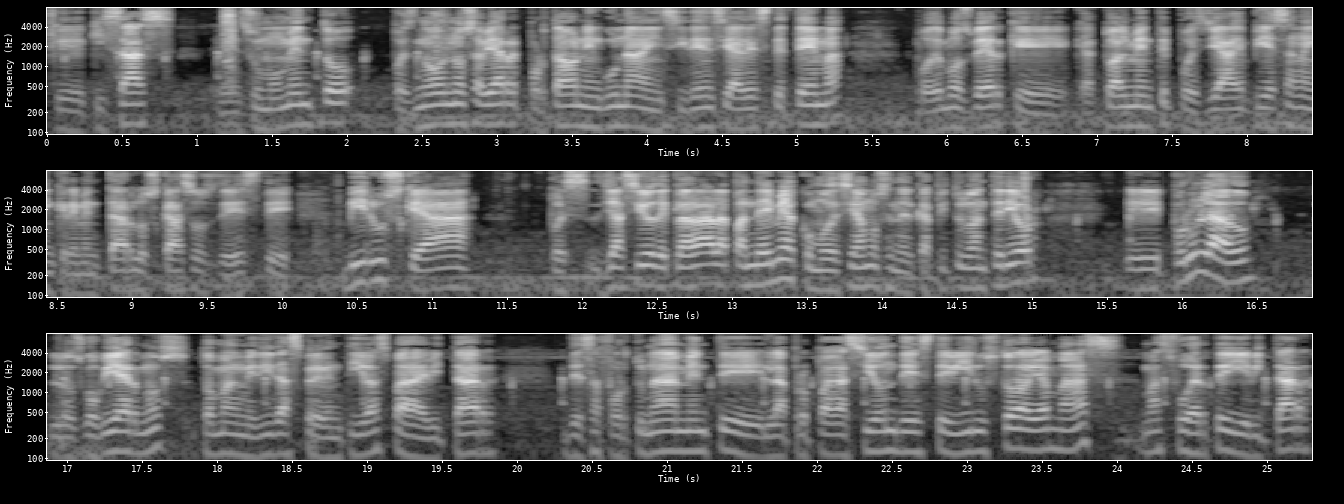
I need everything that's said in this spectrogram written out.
que quizás en su momento pues no, no se había reportado ninguna incidencia de este tema. Podemos ver que, que actualmente pues ya empiezan a incrementar los casos de este virus que ha pues ya ha sido declarada la pandemia, como decíamos en el capítulo anterior. Eh, por un lado, los gobiernos toman medidas preventivas para evitar desafortunadamente la propagación de este virus todavía más, más fuerte y evitar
